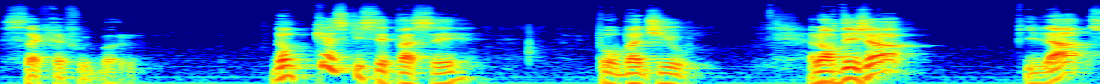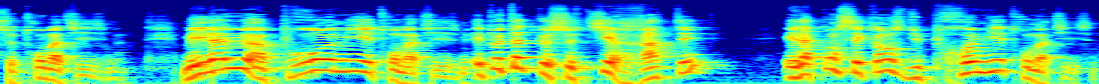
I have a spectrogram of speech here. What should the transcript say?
sacré football. Donc, qu'est-ce qui s'est passé pour Baggio? Alors déjà, il a ce traumatisme. Mais il a eu un premier traumatisme. Et peut-être que ce tir raté est la conséquence du premier traumatisme.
